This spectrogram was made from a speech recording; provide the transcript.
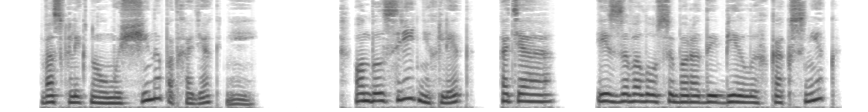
— воскликнул мужчина, подходя к ней. Он был средних лет, хотя из-за волос и бороды белых, как снег,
